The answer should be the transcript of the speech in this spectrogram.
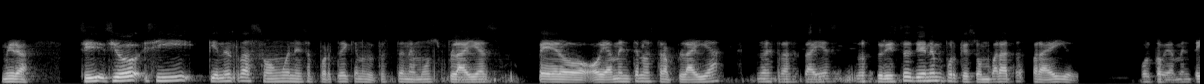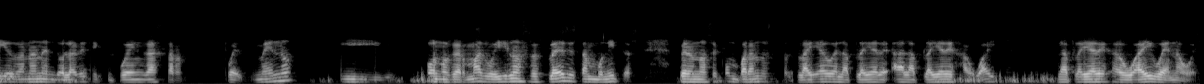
Mira, sí, sí, sí tienes razón, en esa parte de que nosotros tenemos playas, pero obviamente nuestra playa, nuestras playas, los turistas vienen porque son baratas para ellos, porque obviamente ellos ganan en dólares y que pueden gastar pues menos y conocer más, güey. Y nuestras playas están bonitas, pero no se compara nuestra playa, güey, a la playa de, a la playa de Hawái. La playa de Hawái, bueno, güey,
